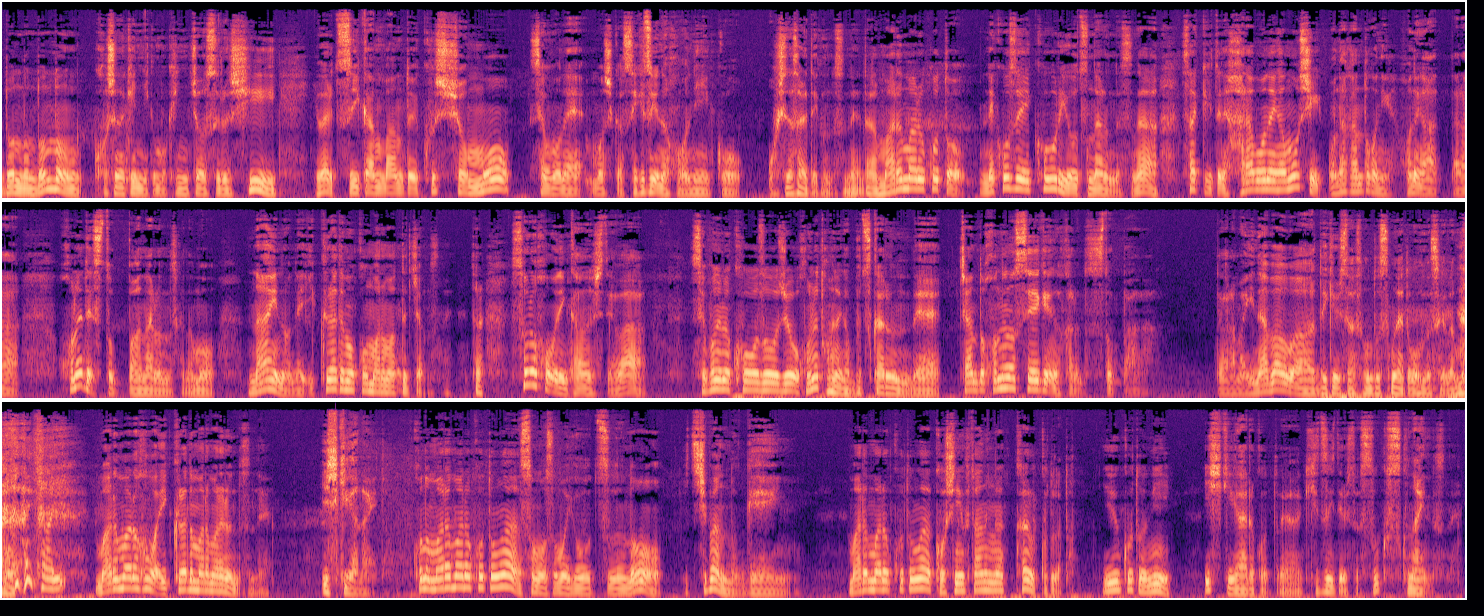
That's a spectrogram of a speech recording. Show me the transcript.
どんどんどんどん腰の筋肉も緊張するし、いわゆる椎間板というクッションも背骨、もしくは脊髄の方にこう押し出されていくんですね。だから丸々こと、猫背イコール腰痛になるんですが、さっき言ったように腹骨がもしお腹のところに骨があったら、骨でストッパーになるんですけども、ないので、いくらでもこう丸まっていっちゃうんですね。ただ、反る方に関しては、背骨の構造上、骨と骨がぶつかるんで、ちゃんと骨の制限がかかるんです、ストッパーが。だからまあ、イナバウアーできる人は本当少ないと思うんですけども、はい、丸々方はいくらでも丸まれるんですね。意識がないと。この丸まることがそもそも腰痛の一番の原因。丸まることが腰に負担がかかることだということに意識があることや気づいてる人はすごく少ないんですね。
